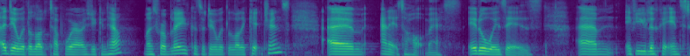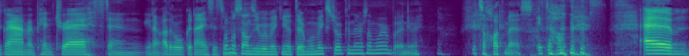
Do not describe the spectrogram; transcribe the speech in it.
I deal with a lot of Tupperware, as you can tell, most probably because I deal with a lot of kitchens, um, and it's a hot mess. It always is. Um, if you look at Instagram and Pinterest and you know other organizers, It almost sounds like you were making a Thermomix joke in there somewhere, but anyway, it's a hot mess. it's a hot mess. Um,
